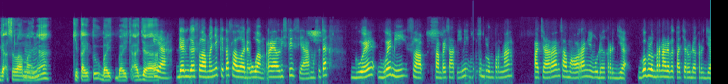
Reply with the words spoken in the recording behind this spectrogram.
nggak selamanya kita itu baik-baik aja Iya, dan gak selamanya kita selalu ada uang. Realistis ya, maksudnya gue gue nih sel- sampai saat ini gue tuh belum pernah pacaran sama orang yang udah kerja. Gue belum pernah dapet pacar udah kerja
